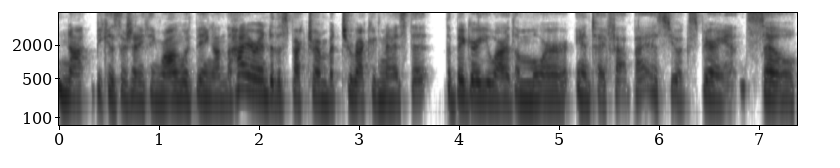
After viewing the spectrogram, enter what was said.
not because there's anything wrong with being on the higher end of the spectrum, but to recognize that the bigger you are, the more anti fat bias you experience. So,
